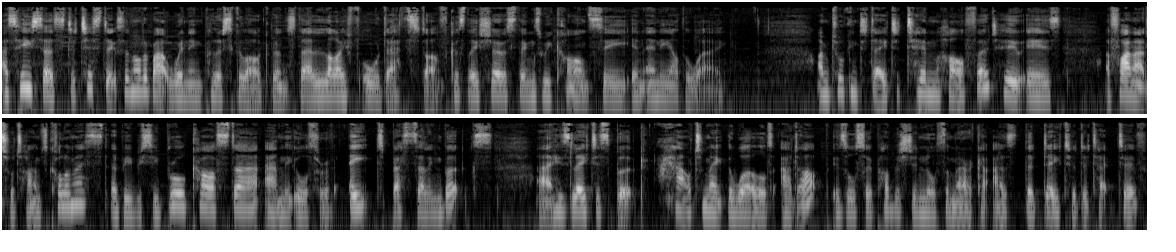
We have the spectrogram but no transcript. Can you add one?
As he says, statistics are not about winning political arguments, they're life or death stuff because they show us things we can't see in any other way. I'm talking today to Tim Harford, who is a Financial Times columnist, a BBC broadcaster, and the author of eight best selling books. Uh, his latest book, How to Make the World Add Up, is also published in North America as The Data Detective.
